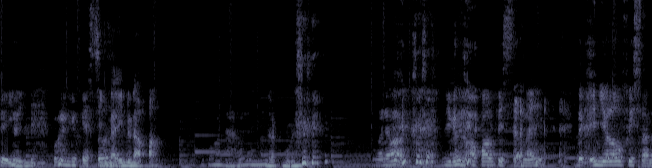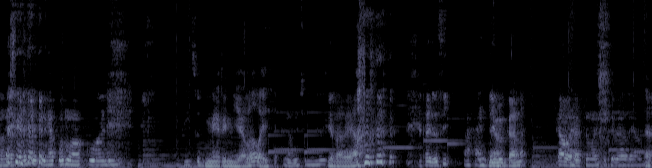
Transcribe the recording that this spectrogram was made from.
Iya, bukan Newcastle Signa Idun apa? Nah. Dortmund. Mana mah jika nu apal pisan aja. Black and yellow pisan. Nanti saya ngaku ngaku aja. Ini submarine yellow lah ya. Sebenarnya. Villarreal. Ada sih Ah, di anjir. Kalau itu masih Villarreal. Eh,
